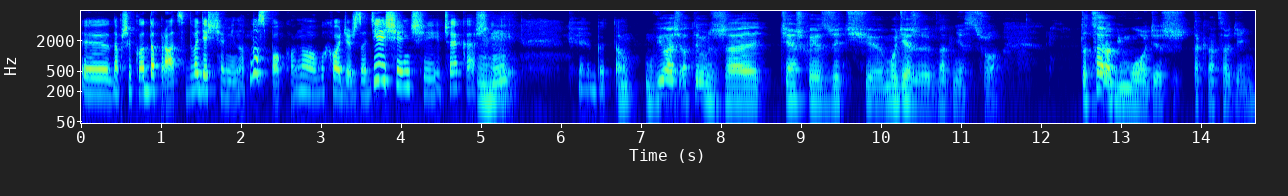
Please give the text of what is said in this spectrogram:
e, na przykład do pracy 20 minut, no spoko, no wychodzisz za 10 i czekasz Mhm. i jakby to. Mówiłaś o tym, że ciężko jest żyć e, młodzieży w Naddniestrzu. To co robi młodzież tak na co dzień?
